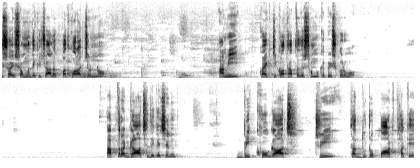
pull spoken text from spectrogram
বিষয় সম্বন্ধে কিছু আলোকপাত করার জন্য আমি কয়েকটি কথা আপনাদের সম্মুখে পেশ করব। আপনারা গাছ দেখেছেন? বৃক্ষ, গাছ ট্রি তার দুটো পার্ট থাকে।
